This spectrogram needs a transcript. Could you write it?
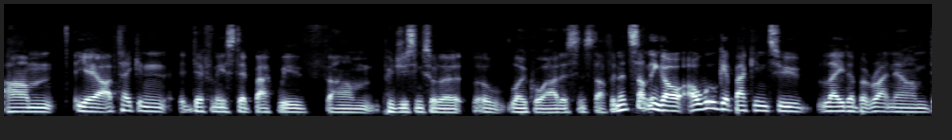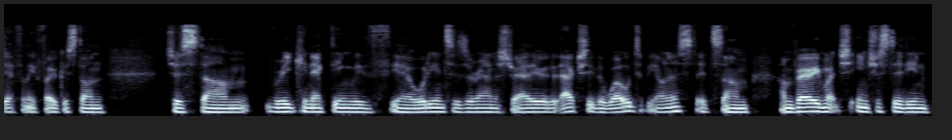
um, yeah, I've taken definitely a step back with, um, producing sort of uh, local artists and stuff. And it's something I'll, I will get back into later, but right now I'm definitely focused on just, um, reconnecting with, yeah, audiences around Australia, actually the world, to be honest. It's, um, I'm very much interested in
